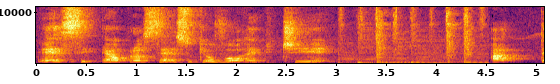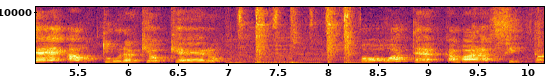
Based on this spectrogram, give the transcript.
Esse é o processo que eu vou repetir até a altura que eu quero ou até acabar a fita.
